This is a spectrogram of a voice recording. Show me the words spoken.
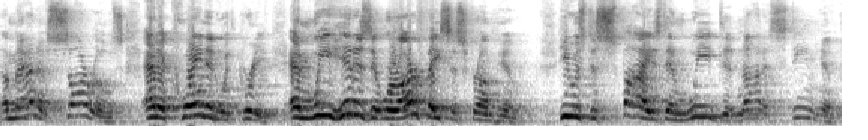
a man of sorrows and acquainted with grief. And we hid, as it were, our faces from him. He was despised and we did not esteem him.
